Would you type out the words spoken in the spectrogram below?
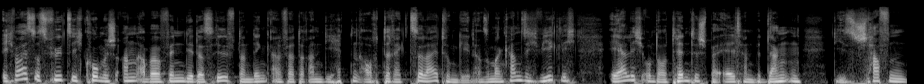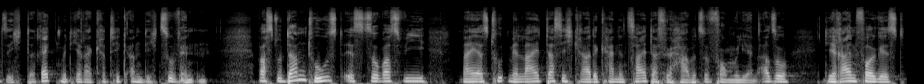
Ich weiß, das fühlt sich komisch an, aber wenn dir das hilft, dann denk einfach daran, die hätten auch direkt zur Leitung gehen. Also man kann sich wirklich ehrlich und authentisch bei Eltern bedanken, die es schaffen, sich direkt mit ihrer Kritik an dich zu wenden. Was du dann tust, ist sowas wie, naja, es tut mir leid, dass ich gerade keine Zeit dafür habe zu formulieren. Also die Reihenfolge ist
